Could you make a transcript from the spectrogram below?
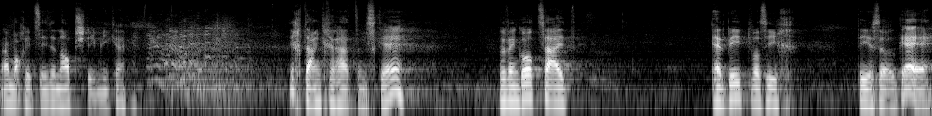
Ich mache jetzt nicht eine Abstimmung. Ich denke, er hat ihm gegeben. Weil wenn Gott sagt, er was ich dir soll geben soll,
